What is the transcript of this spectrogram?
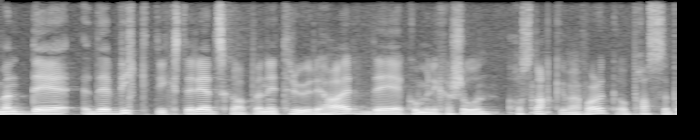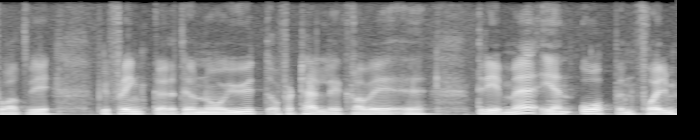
Men det, det, viktigste redskapen jeg tror jeg har, det er kommunikasjon. Å snakke med folk og passe på at vi blir flinkere til å nå ut og fortelle hva vi uh, driver med, i en åpen form.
